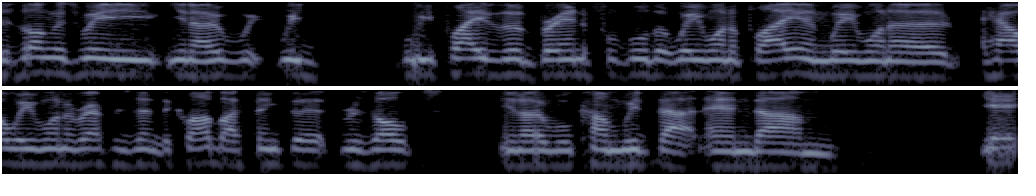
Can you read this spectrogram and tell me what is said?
as long as we you know we, we we play the brand of football that we want to play and we want to how we want to represent the club. I think that results, you know, will come with that. And um, yeah,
